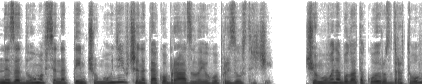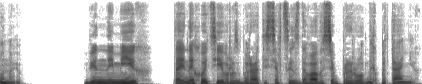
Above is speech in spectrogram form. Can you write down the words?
не задумався над тим, чому дівчина так образила його при зустрічі, чому вона була такою роздратованою. Він не міг та й не хотів розбиратися в цих, здавалося б, природних питаннях.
